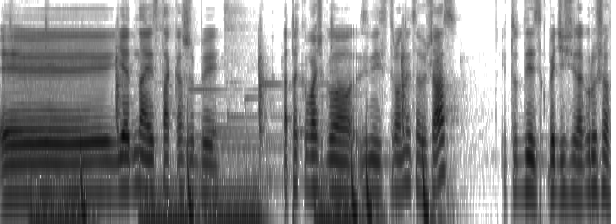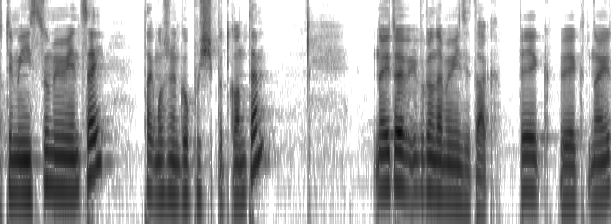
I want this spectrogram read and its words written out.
Yy, jedna jest taka, żeby atakować go z jednej strony cały czas. I to dysk będzie się tak ruszał w tym miejscu mniej więcej. Tak możemy go puścić pod kątem. No i to wygląda mniej więcej tak. Pyk, pyk, no i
